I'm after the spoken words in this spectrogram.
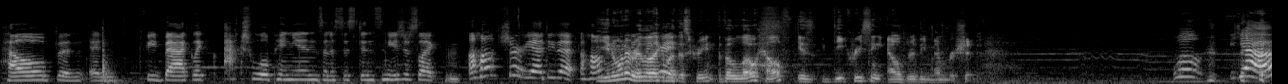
help and and feedback, like actual opinions and assistance, and he's just like, "Uh huh, sure, yeah, do that." Uh huh. You know what I really like about the screen? The low health is decreasing elderly membership. Well, yeah,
